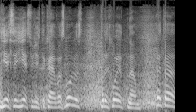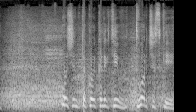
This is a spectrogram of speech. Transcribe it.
если есть у них такая возможность, приходят к нам. Это очень такой коллектив творческий.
